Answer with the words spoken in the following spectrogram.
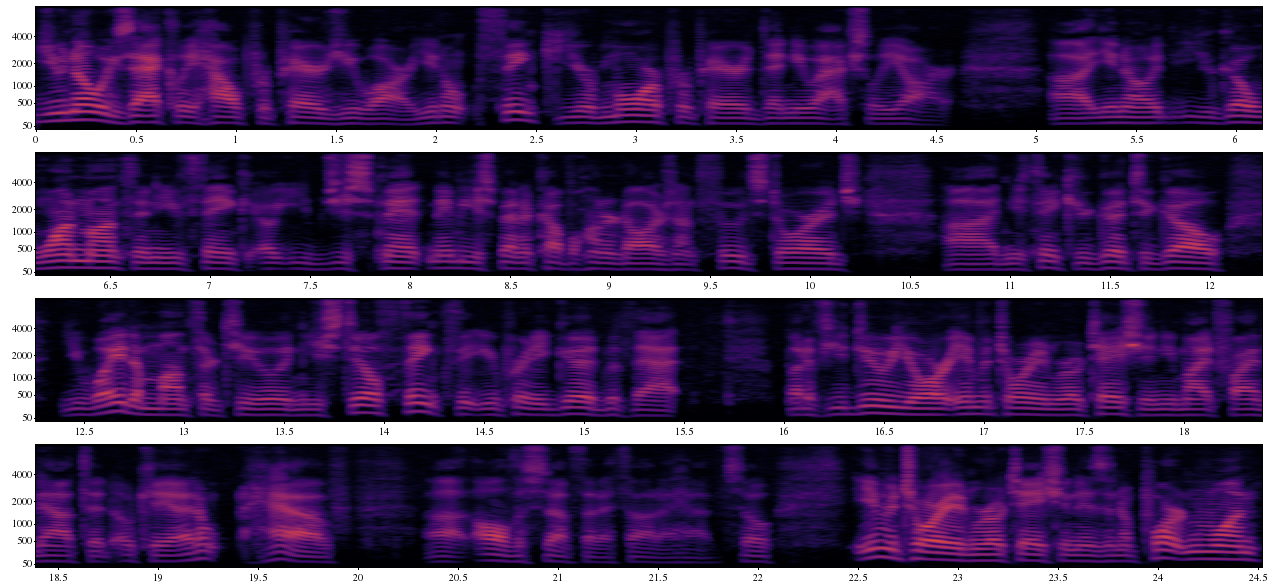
you know exactly how prepared you are. You don't think you're more prepared than you actually are. Uh, you know, you go one month and you think oh, you just spent maybe you spent a couple hundred dollars on food storage, uh, and you think you're good to go. You wait a month or two and you still think that you're pretty good with that. But if you do your inventory and rotation, you might find out that okay, I don't have uh, all the stuff that I thought I had. So inventory and rotation is an important one.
